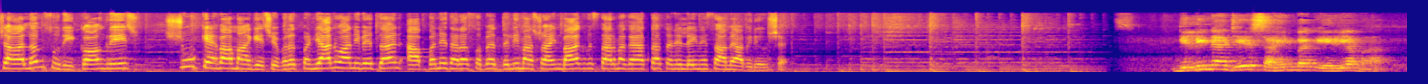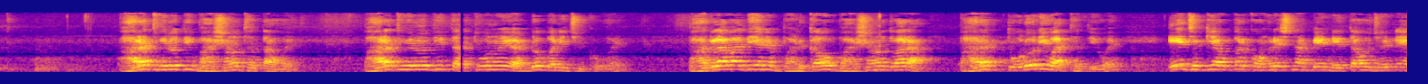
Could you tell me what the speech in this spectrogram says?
શાલમ સુધી કોંગ્રેસ શું કહેવા માંગે છે? ભરત પંડ્યાનું આ નિવેદન આ બંને ધારાસભ્ય દિલ્હીમાં શાહીનબાગ વિસ્તારમાં ગયા હતા. તેને લઈને સામે આવી રહ્યું છે. દિલ્હીના જે શાહીનબાગ એરિયામાં ભારત વિરોધી ભાષણો થતા હોય, ભારત વિરોધી તત્વોનો એ અડ્ડો બની ચૂક્યો હોય, ભાગલાવાદી અને ભડકાઉ ભાષણો દ્વારા ભારત તોડોની વાત થતી હોય, એ જગ્યા ઉપર કોંગ્રેસના બે નેતાઓ જોઈને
